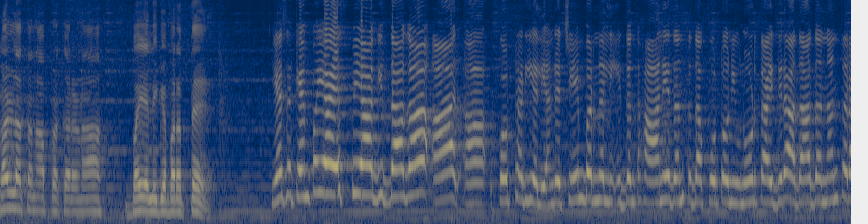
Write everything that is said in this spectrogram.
ಕಳ್ಳತನ ಪ್ರಕರಣ ಬಯಲಿಗೆ ಬರುತ್ತೆ. ಎಸ್, ಕೆಂಪಯ್ಯ ಎಸ್ ಪಿ ಆಗಿದ್ದಾಗ ಆ ಆ ಕೊಠಡಿಯಲ್ಲಿ, ಅಂದ್ರೆ ಚೇಂಬರ್ನಲ್ಲಿ ಇದ್ದಂತಹ ಆನೆ ದಂತದ ಫೋಟೋ ನೀವು ನೋಡ್ತಾ ಇದ್ದೀರಾ? ಅದಾದ ನಂತರ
